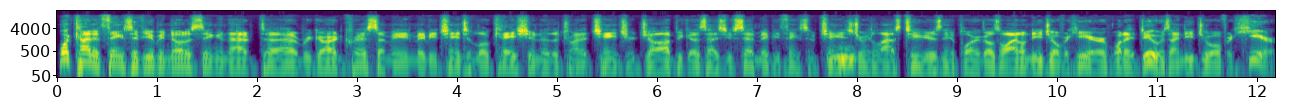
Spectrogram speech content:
What kind of things have you been noticing in that uh, regard, Chris? I mean, maybe change of location, or they're trying to change your job because, as you said, maybe things have changed mm-hmm. during the last two years, and the employer goes, "Well, I don't need you over here. What I do is I need you over here,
